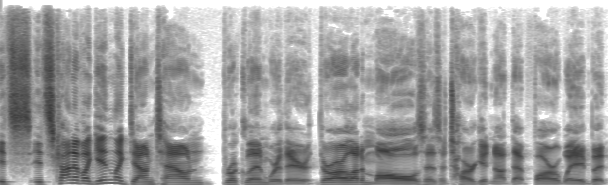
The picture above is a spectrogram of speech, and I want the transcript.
it's it's kind of like in like downtown Brooklyn where there there are a lot of malls as a Target not that far away, but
